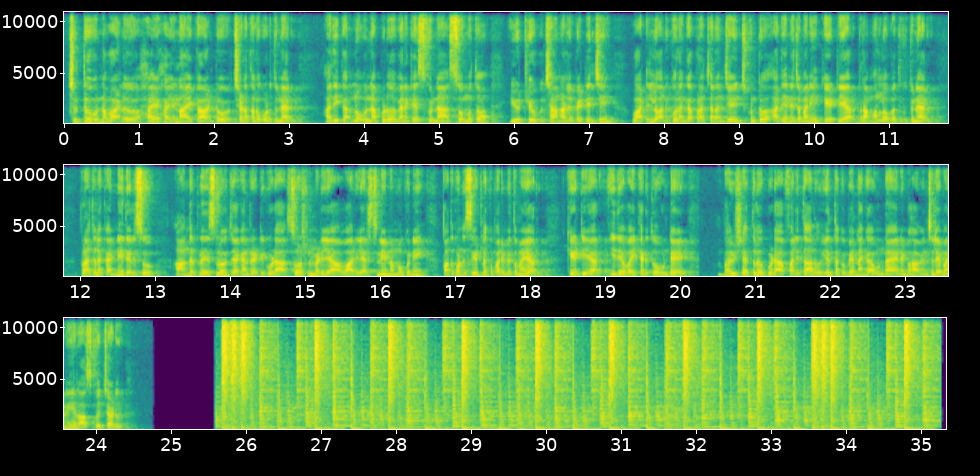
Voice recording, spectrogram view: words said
చుట్టూ ఉన్నవాళ్ళు హై హై నాయక అంటూ చిడతలు కొడుతున్నారు. అధికారంలో ఉన్నప్పుడు వెనకేసుకున్న సొమ్ముతో యూట్యూబ్ ఛానళ్ళు పెట్టించి వాటిల్లో అనుకూలంగా ప్రచారం చేయించుకుంటూ అదే నిజమని కేటీఆర్ భ్రమంలో బతుకుతున్నారు. ప్రజలకు అన్నీ తెలుసు. ఆంధ్రప్రదేశ్లో జగన్ రెడ్డి కూడా సోషల్ మీడియా వారియర్స్ని నమ్ముకుని పదకొండు సీట్లకు పరిమితమయ్యారు. కేటీఆర్ ఇదే వైఖరితో ఉంటే భవిష్యత్తులో కూడా ఫలితాలు ఇంతకు భిన్నంగా ఉంటాయని భావించలేమని రాసుకొచ్చాడు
